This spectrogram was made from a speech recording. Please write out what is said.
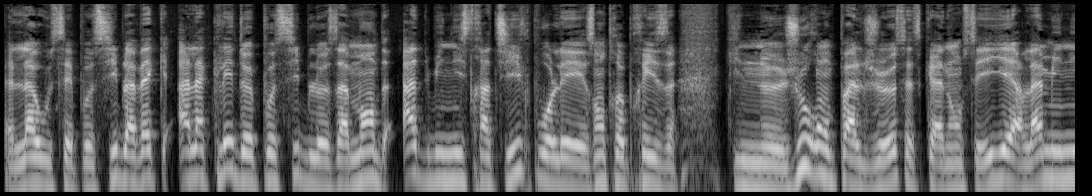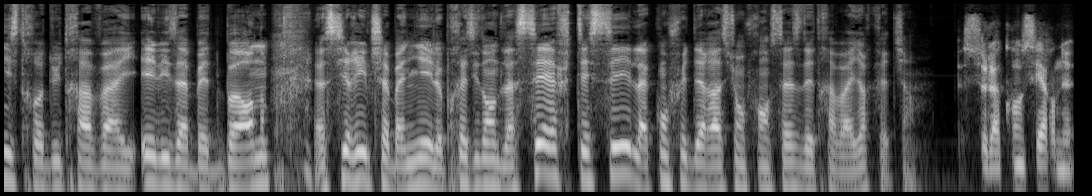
là où c'est possible, avec à la clé de possibles amendes administratives pour les entreprises qui ne joueront pas le jeu. C'est ce qu'a annoncé hier la ministre du Travail, Elisabeth Borne. Cyril Chabagnier est le président de la CFTC, la Confédération française des travailleurs chrétiens. Cela concerne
